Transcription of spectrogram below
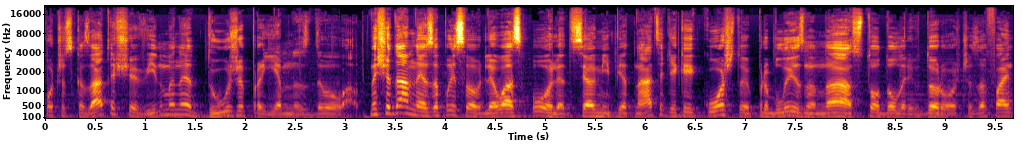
хочу сказати, що він мене дуже приємно здивував. Нещодавно я записував для вас огляд Xiaomi 15, який коштує приблизно на 100 доларів дорожче за Find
